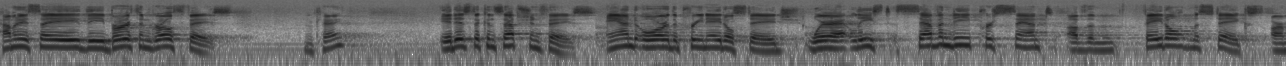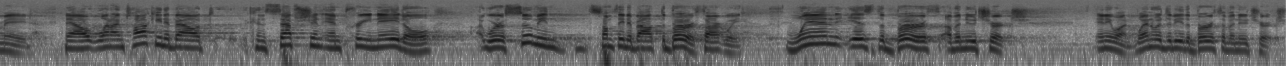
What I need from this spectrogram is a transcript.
How many say the birth and growth phase? Okay? It is the conception phase and or the prenatal stage where at least 70% of the fatal mistakes are made. Now, when I'm talking about conception and prenatal, we're assuming something about the birth, aren't we? When is the birth of a new church? Anyone? When would it be the birth of a new church?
